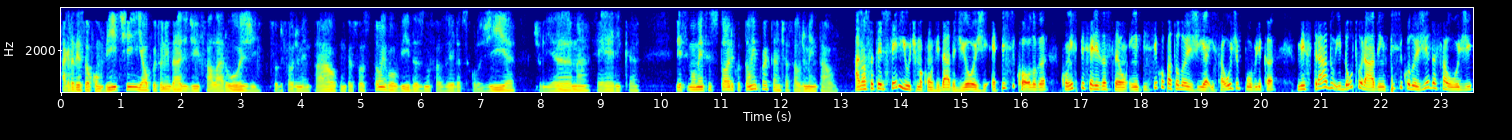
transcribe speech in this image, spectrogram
Agradeço o convite e a oportunidade de falar hoje sobre saúde mental com pessoas tão envolvidas no fazer da psicologia, Juliana, Érica, nesse momento histórico tão importante à saúde mental. A nossa terceira e última convidada de hoje é psicóloga com especialização em psicopatologia e saúde pública, mestrado e doutorado em psicologia da saúde,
